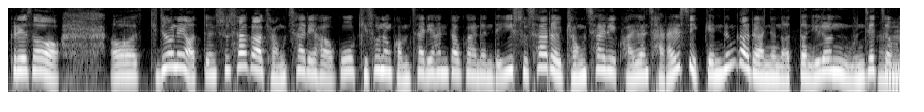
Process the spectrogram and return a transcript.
그래서 어 기존의 어떤 수사가 경찰이 하고 기소는 검찰이 한다고 하는데 이 수사를 경찰이 과연 잘할 수 있겠는가라는 어떤 이런 문제점을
